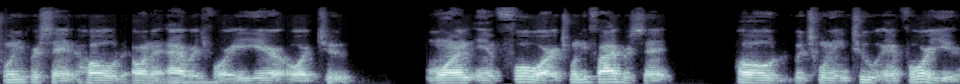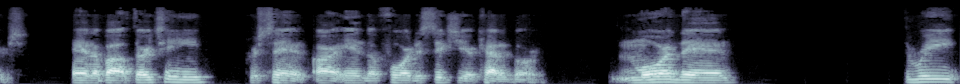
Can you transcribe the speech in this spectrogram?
20% hold on an average for a year or two. One in four, 25% hold between two and four years. And about 13% are in the four to six year category. More than three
